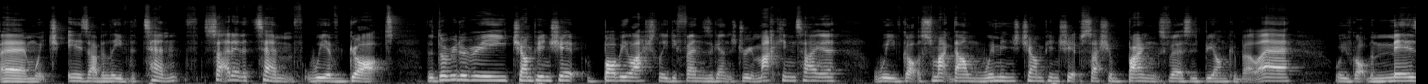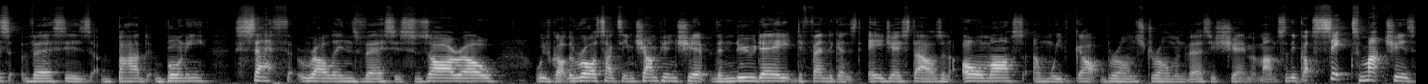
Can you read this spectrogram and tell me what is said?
um, which is I believe the 10th, Saturday the 10th, we have got the WWE Championship. Bobby Lashley defends against Drew McIntyre. We've got the SmackDown Women's Championship. Sasha Banks versus Bianca Belair. We've got The Miz versus Bad Bunny, Seth Rollins versus Cesaro. We've got the Raw Tag Team Championship, The New Day defend against AJ Styles and Omos, and we've got Braun Strowman versus Shane McMahon. So they've got six matches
